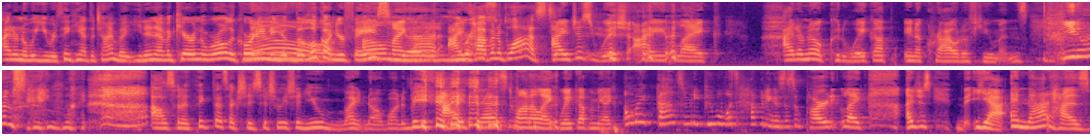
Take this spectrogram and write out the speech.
I don't know what you were thinking at the time, but you didn't have a care in the world, according to your, the look on your face. Oh my you, god, you I were just- having a blast. I just wish I like. I don't know, could wake up in a crowd of humans. You know what I'm saying? Like, Allison, I think that's actually a situation you might not want to be. I just want to like wake up and be like, oh my god, so many people. What's happening? Is this a party? Like, I just yeah, and that has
